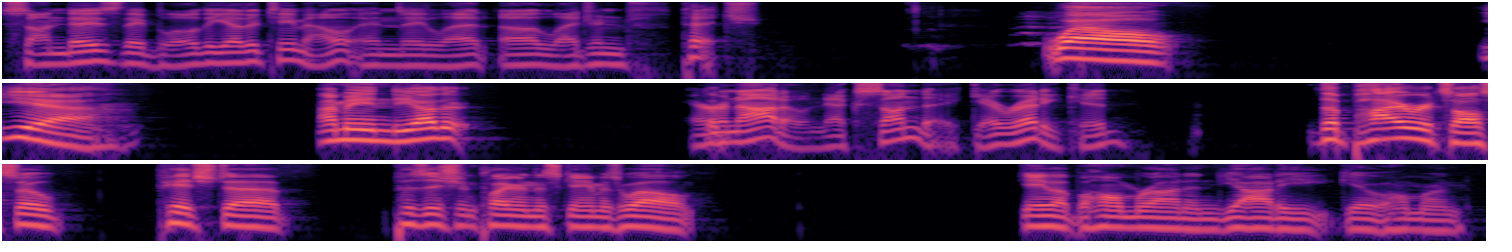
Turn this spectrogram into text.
Sundays, they blow the other team out and they let a legend pitch. Well, yeah. I mean, the other Arenado next Sunday. Get ready, kid. the Pirates also pitched a position player in this game as well. Gave up a home run, and Yachty gave a home run.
